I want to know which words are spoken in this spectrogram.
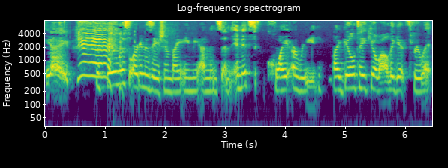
Yay! Yay! The Fearless Organization by Amy Edmondson. And it's quite a read. Like it'll take you a while to get through it.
